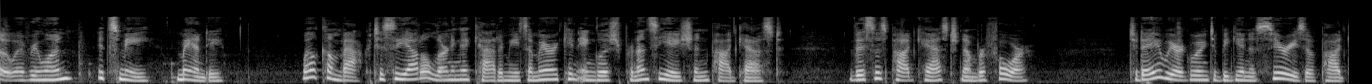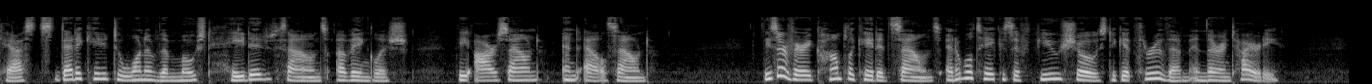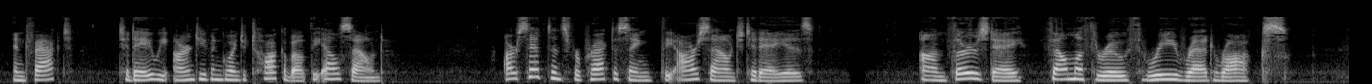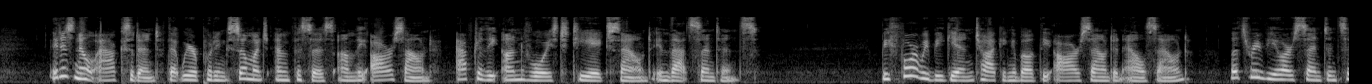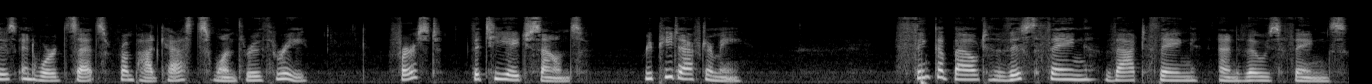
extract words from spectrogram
Hello, everyone. It's me, Mandy. Welcome back to Seattle Learning Academy's American English Pronunciation Podcast. This is podcast number four. Today we are going to begin a series of podcasts dedicated to one of the most hated sounds of English, the R sound and L sound. These are very complicated sounds, and it will take us a few shows to get through them in their entirety. In fact, today we aren't even going to talk about the L sound. Our sentence for practicing the R sound today is On Thursday, Thelma threw three red rocks. It is no accident that we are putting so much emphasis on the R sound after the unvoiced TH sound in that sentence. Before we begin talking about the R sound and L sound, let's review our sentences and word sets from podcasts 1 through 3. First, the TH sounds. Repeat after me. Think about this thing, that thing, and those things.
